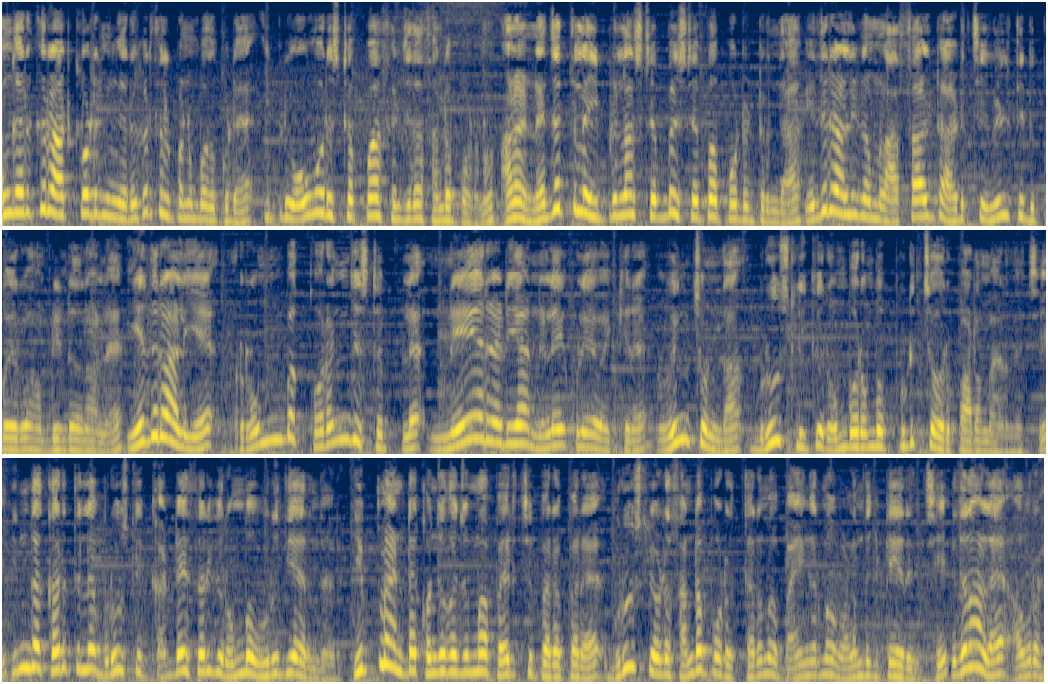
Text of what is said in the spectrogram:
அங்க இருக்கிற ஆட்களோட நீங்க ரிஹர்சல் பண்ணும்போது கூட இப்படி ஒவ்வொரு ஸ்டெப்பா செஞ்சுதான் சண்டை போடணும். ஆனா நிஜத்துல இப்படிலாம் ஸ்டெப் பை ஸ்டெப்பா போட்டுட்டு இருந்தா எதிராளி நம்மள அசால்ட்டா அடிச்சு வீழ்த்திட்டு போயிடும் அப்படின்றதுனால எதிராளிய ரொம்ப குறைஞ்ச ஸ்டெப்ல நேரடியா நிலைக்குலைய வைக்கிற விங்சுன் தான் ப்ரூஸ்லிக்கு ரொம்ப ரொம்ப பிடிச்ச ஒரு பாடமா இருந்துச்சு. இந்த கருத்துல புரூஸ்லி கடைசி வரைக்கும் ரொம்ப உறுதியா இருந்தார். இப்மேன்ட்ட கொஞ்சம் கொஞ்சமா பயிற்சி பெற பெற ப்ரூஸ்லியோட சண்டை போடுற திறமை பயங்கரமா வளர்ந்துகிட்டே இருந்துச்சு. இதனால அவரோட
